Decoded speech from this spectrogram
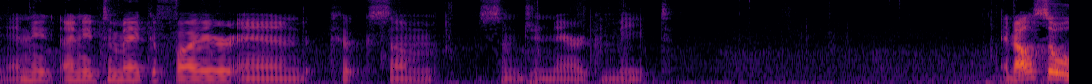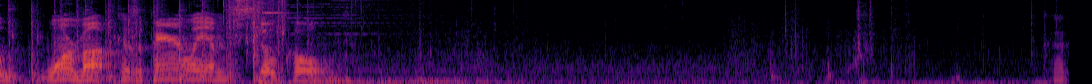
Okay, I need I need to make a fire and cook some some generic meat. And also warm up, because apparently I'm still cold. Cook.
